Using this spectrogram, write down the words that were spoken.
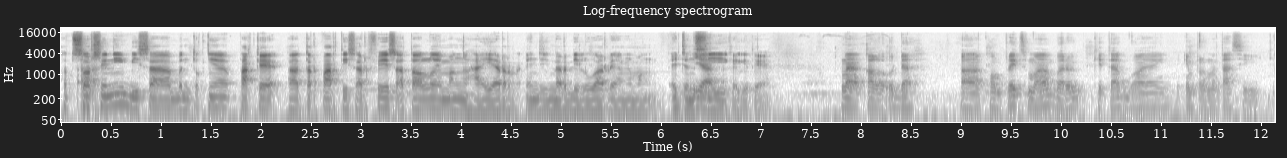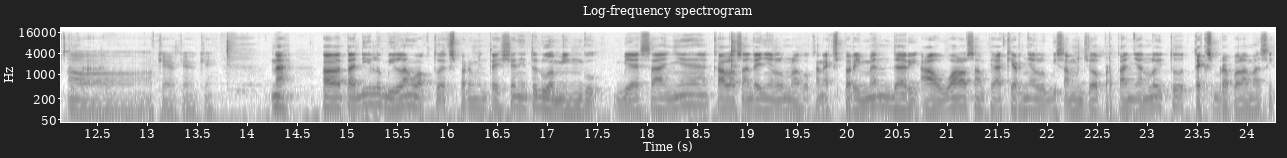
Outsource ini bisa bentuknya pakai uh, third party service atau lo emang nge-hire engineer di luar yang emang agency Iya. kayak gitu ya? nah kalau udah ah, komplit semua baru kita mulai implementasi gitu kan. Oh, oke oke oke. Nah, eh, tadi lu bilang waktu experimentation itu dua minggu. Biasanya kalau seandainya lu melakukan eksperimen dari awal sampai akhirnya lu bisa menjawab pertanyaan lu itu teks berapa lama sih?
